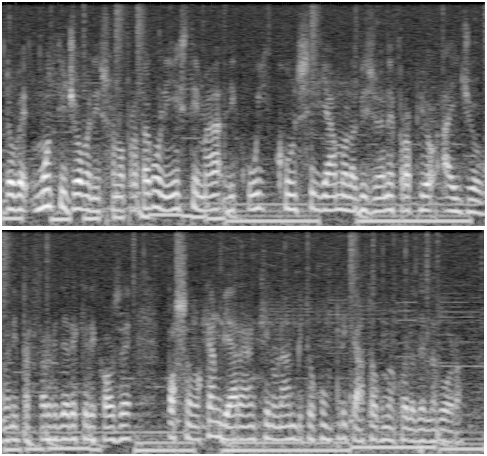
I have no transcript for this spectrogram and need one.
dove molti giovani sono protagonisti ma di cui consigliamo la visione proprio ai giovani per far vedere che le cose possono cambiare anche in un ambito complicato come quello del lavoro.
